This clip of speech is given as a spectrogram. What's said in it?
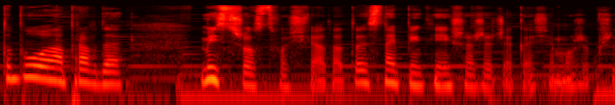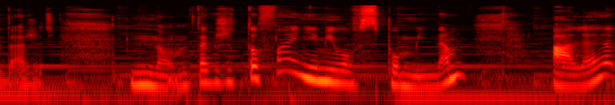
to było naprawdę mistrzostwo świata. To jest najpiękniejsza rzecz, jaka się może przydarzyć. No, także to fajnie, miło wspominam, ale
